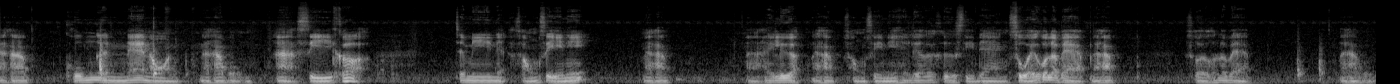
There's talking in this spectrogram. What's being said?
นะครับ คุ้มเงินแน่นอนนะครับผมอ่าสีก็จะมีเนี่ยสองสีนี้นะครับอ่าให้เลือกนะครับสองสีนี้ให้เลือกก็คือสีแดงสวยคนละแบบนะครับ สวยคนละแบบ นะครับผม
